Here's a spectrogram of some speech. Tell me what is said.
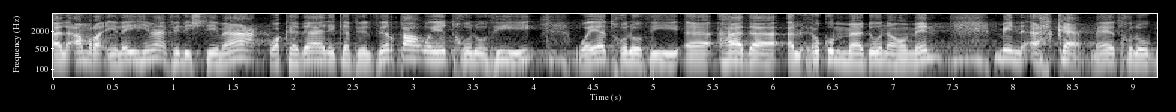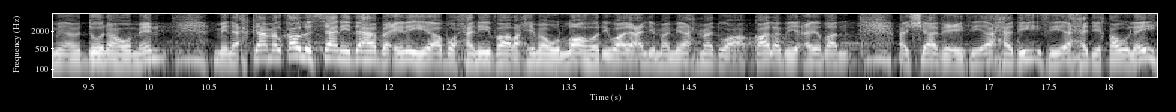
الأمر إليهما في الاجتماع وكذلك في الفرقة ويدخل فيه ويدخل في آه هذا الحكم ما دونه من من أحكام. ما يدخل دونه من من أحكام. القول الثاني ذهب إليه أبو حنيفة رحمه الله رواية عن الإمام أحمد وقال به أيضا الشافعي في أحد في أحد قوليه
